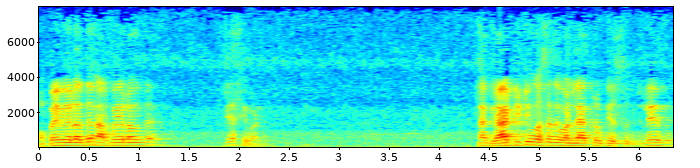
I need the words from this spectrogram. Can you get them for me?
ముప్పై వేలు అవుద్దా నలభై వేలు అవుద్దా? వేసి ఇవ్వండి. నా గ్రాట్యుటీ వస్తుంది వన్ ల్యాక్ రూపీస్. లేదు.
